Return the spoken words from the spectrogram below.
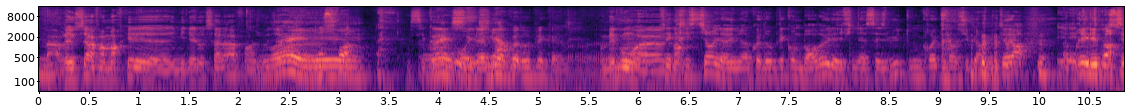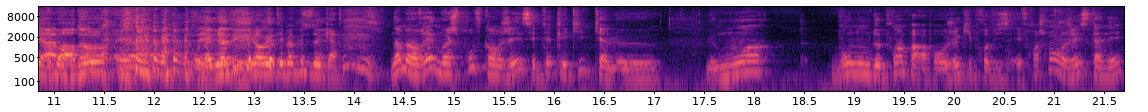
bah, réussir à faire marquer euh, Emiliano Sala enfin je veux dire Ouais, euh, et- c'est quand ouais, même Bon, il a mis un quadruplé quand même. hein. mais bon euh, Tu sais, non. Christian, il avait mis un quadruplé contre Bordeaux, il avait fini à 16 buts, tout le monde croyait que c'était un super buteur. Il Après, il est parti à Bordeaux. et, euh, on a bien vu vu qu'il en mettait pas plus de 4. Non, mais en vrai, moi je trouve qu'Angers, c'est peut-être l'équipe qui a le, le moins bon nombre de points par rapport aux jeux qu'ils produisent. Et franchement, Angers, cette année,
